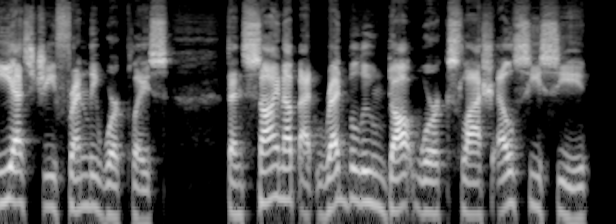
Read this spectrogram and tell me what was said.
ESG friendly workplace, then sign up at redballoon.work slash LCC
